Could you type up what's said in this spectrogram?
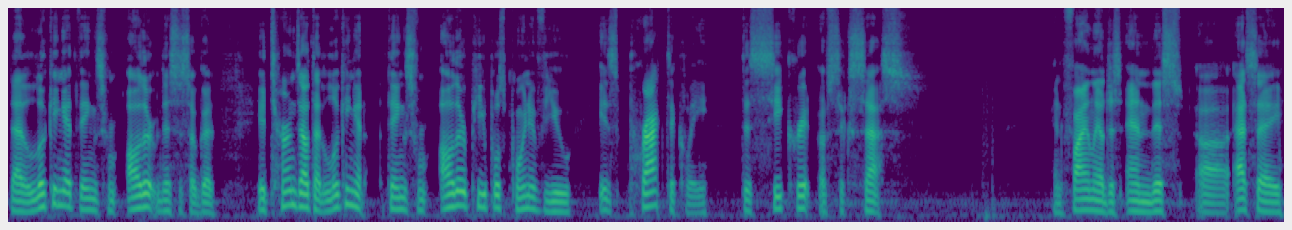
that looking at things from other this is so good. It turns out that looking at things from other people's point of view is practically the secret of success. And finally, I'll just end this uh, essay,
